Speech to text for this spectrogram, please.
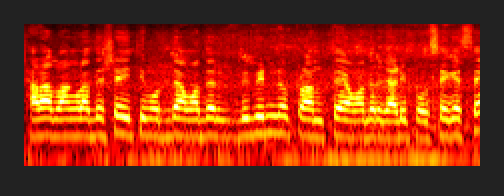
সারা বাংলাদেশে ইতিমধ্যে আমাদের বিভিন্ন প্রান্তে আমাদের গাড়ি পৌঁছে গেছে।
